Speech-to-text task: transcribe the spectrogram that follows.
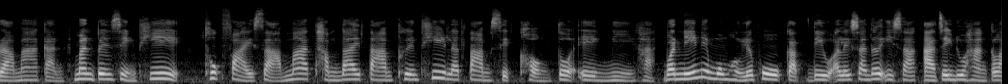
ดราม่ากัน มันเป็นสิ่งที่ ทุกฝ่ายสามารถทำได้ตามพื้นที่และตามสิทธิ์ของตัวเองมีค่ะ วันนี้ในมุมของลิเวพูกับดิวอเล็กซานเดอร์อิซักอาจจะยังดูห่างไกล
